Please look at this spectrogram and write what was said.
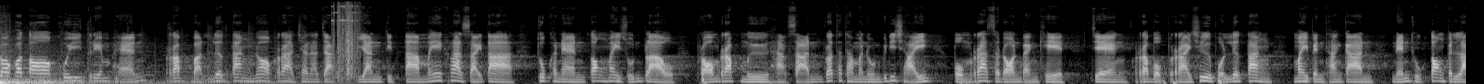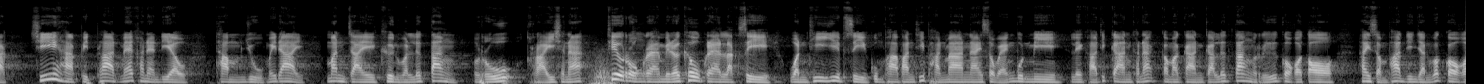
กกตคุยเตรียมแผน รับบัตรเลือกตั้งนอกราชอาณาจักร ยันติดตามไม่ให้คลาดสายตา ทุกคะแนนต้องไม่สูญเปล่า พร้อมรับมือหากสารรัฐธรรมนูญวินิจฉัย ปมราษฎรแบ่งเขต แจง ระบบรายชื่อผลเลือกตั้ง ไม่เป็นทางการ เน้นถูกต้องเป็นหลัก ชี้หากผิดพลาดแม้คะแนนเดียวทำอยู่ไม่ได้ มั่นใจคืนวันเลือกตั้ง รู้ใครชนะ ที่โรงแรมมิราเคิลแกรนหลักสี่วันที่ 24 กุมภาพันธ์ที่ผ่านมานายแสวงบุญมี เลขาธิการคณะกรรมการการเลือกตั้ง หรือกกต ให้สัมภาษณ์ยืนยันว่ากก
